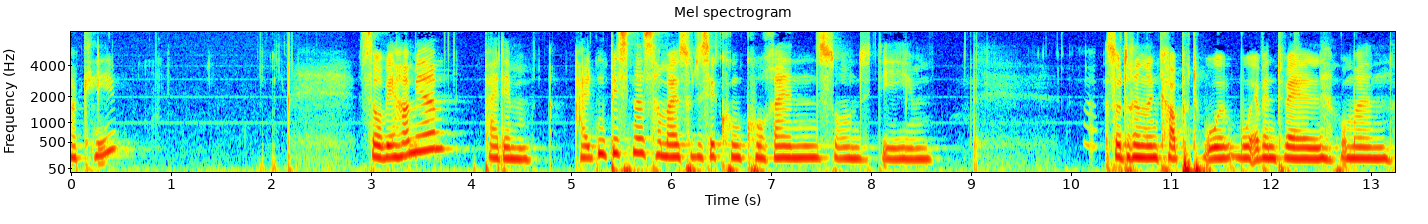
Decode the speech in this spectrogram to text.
Okay? So, wir haben ja bei dem alten Business haben wir so diese Konkurrenz und die so drinnen gehabt, wo, wo eventuell, wo man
